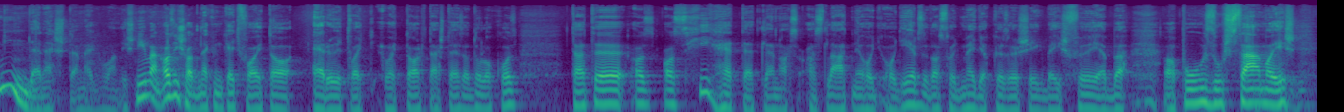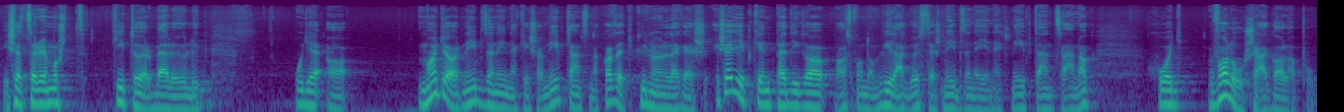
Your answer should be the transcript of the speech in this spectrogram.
minden este megvan. És nyilván az is ad nekünk egyfajta erőt vagy, vagy tartást ez a dologhoz. Tehát az, az hihetetlen azt, azt látni, hogy, hogy érzed azt, hogy megy a közönségbe is följebb a, a púzus száma, és, és egyszerűen most kitör belőlük. Ugye a magyar népzenének és a néptáncnak az egy különleges, és egyébként pedig a, azt mondom, világ összes népzenéjének, néptáncának, hogy valóság alapú.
